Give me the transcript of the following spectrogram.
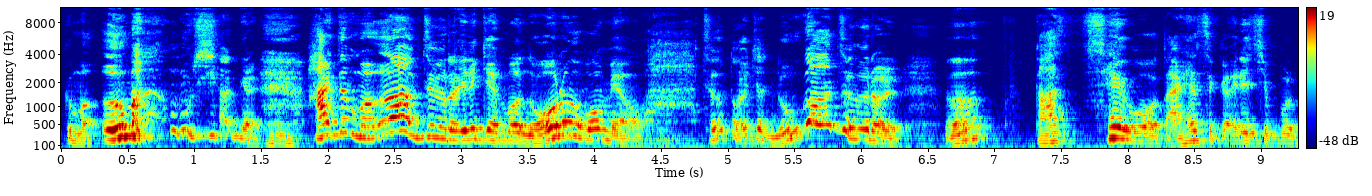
그 뭐, 어마무시한 게, 하여튼 뭐, 의학적으로 이렇게 뭐, 노는 거 보면, 와, 저 도대체 누가 저거를, 어? 다 세고 다 했을까? 이래 싶을,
